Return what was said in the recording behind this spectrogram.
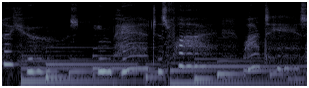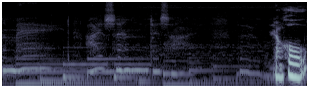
To use in pages fly? What is a maid I send aside? 然后，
